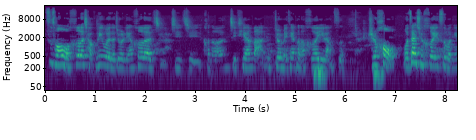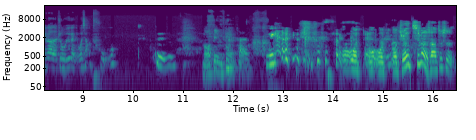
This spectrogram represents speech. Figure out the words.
自从我喝了巧克力味的，就是连喝了几几几可能几天吧，就是每天可能喝一两次，之后我再去喝一次 vanilla 的之后，我就感觉我想吐。对，就毛病太多。你看，我我我我我觉得基本上就是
